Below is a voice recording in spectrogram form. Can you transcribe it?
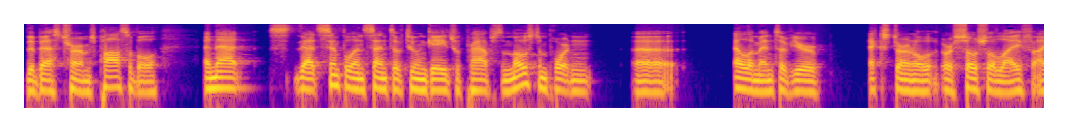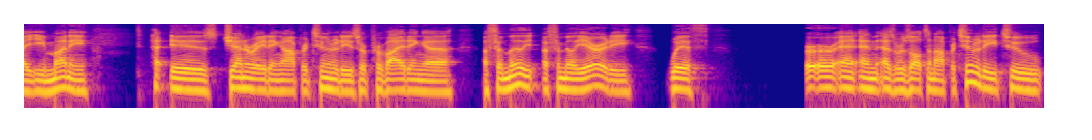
the best terms possible and that that simple incentive to engage with perhaps the most important uh, element of your external or social life, i.e., money, is generating opportunities or providing a, a, famili- a familiarity with, or, and, and as a result, an opportunity to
